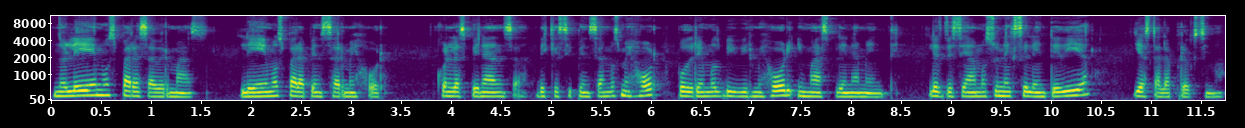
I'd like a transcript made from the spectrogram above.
No leemos para saber más, leemos para pensar mejor con la esperanza de que si pensamos mejor podremos vivir mejor y más plenamente. Les deseamos un excelente día y hasta la próxima.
